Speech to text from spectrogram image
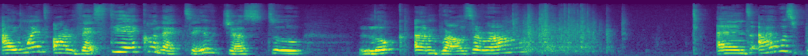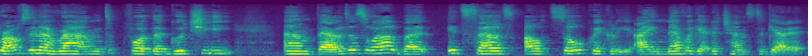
I went on Vestiaire Collective just to look and browse around. And I was browsing around for the Gucci um, belt as well, but it sells out so quickly. I never get the chance to get it.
